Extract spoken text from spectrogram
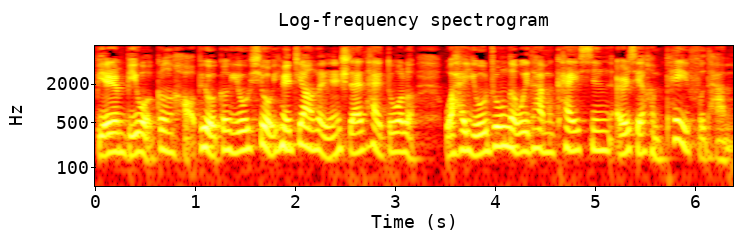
别人比我更好，比我更优秀，因为这样的人实在太多了。我还由衷的为他们开心，而且很佩服他们。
